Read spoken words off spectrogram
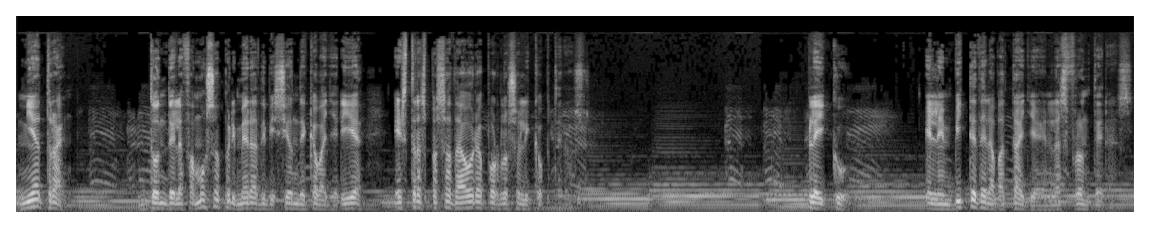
Nha Trang, donde la famosa primera división de caballería es traspasada ahora por los helicópteros. Pleiku, el envite de la batalla en las fronteras.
